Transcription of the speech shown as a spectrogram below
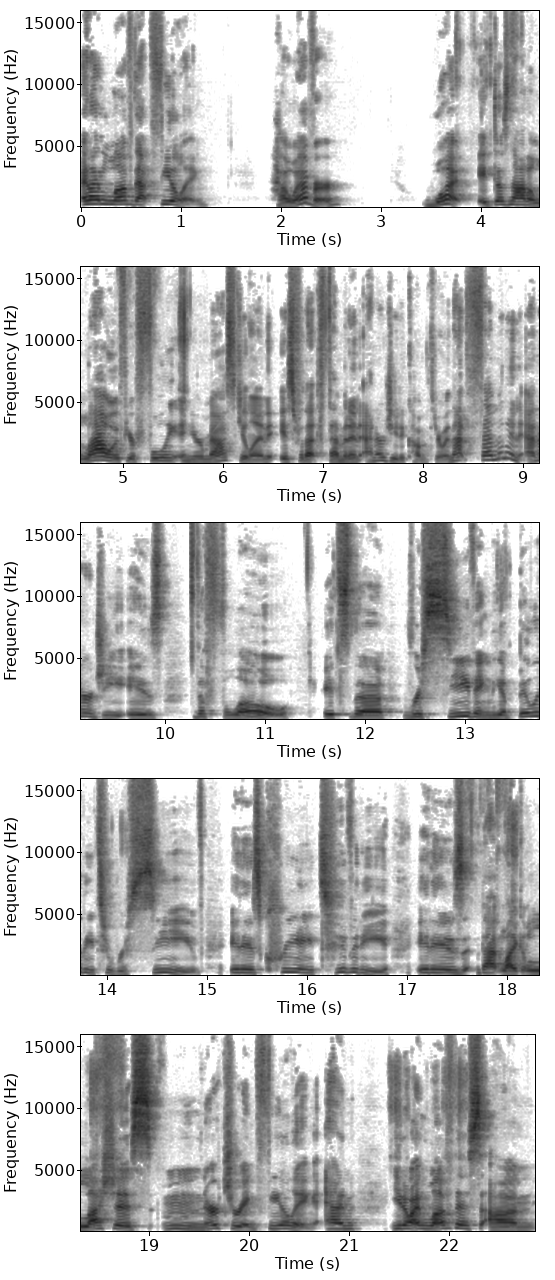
and I love that feeling. However, what it does not allow if you're fully in your masculine is for that feminine energy to come through. And that feminine energy is the flow. It's the receiving, the ability to receive. It is creativity. It is that like luscious, mm, nurturing feeling. And, you know, I love this um,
